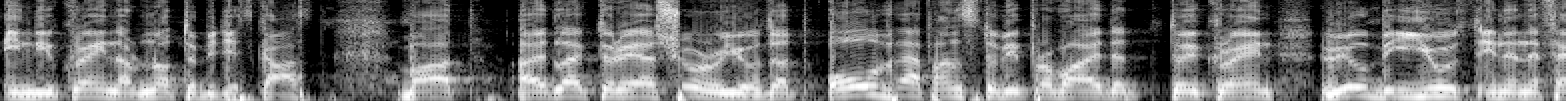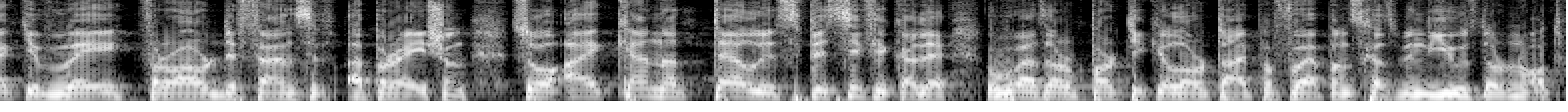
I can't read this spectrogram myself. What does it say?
in Ukraine are not to be discussed. But I'd like to reassure you that all weapons to be provided to Ukraine will be used in an effective way for our defensive operation. So I cannot tell you specifically whether a particular type of weapons has been used or not.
